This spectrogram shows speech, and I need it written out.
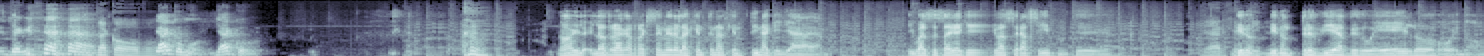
Ya- Jacobo. Giacomo, Giacomo. No, y la, otra reacción era la gente en Argentina, que ya. Igual se sabía que iba a ser así, que dieron, dieron tres días de duelo. Oye, no,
